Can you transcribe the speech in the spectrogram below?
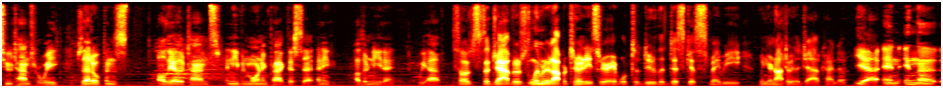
two times per week. So that opens all the other times and even morning practice at any other need we have. So it's the jav. There's limited opportunities, so you're able to do the discus maybe when you're not doing the jav, kind of. Yeah, and in the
